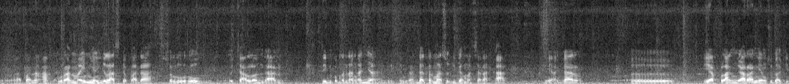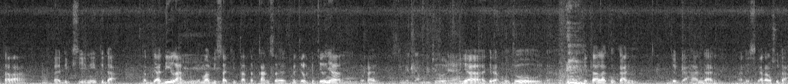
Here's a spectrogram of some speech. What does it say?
eh, apa namanya aturan main yang jelas kepada seluruh calon dan tim pemenangannya gitu ya. dan termasuk juga masyarakat ini agar eh, ya pelanggaran yang sudah kita prediksi ini tidak terjadi lah minimal bisa kita tekan sekecil-kecilnya gitu kan Sehingga tidak muncul ya. ya tidak muncul ya. Nah, kita lakukan pencegahan dan ada sekarang sudah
